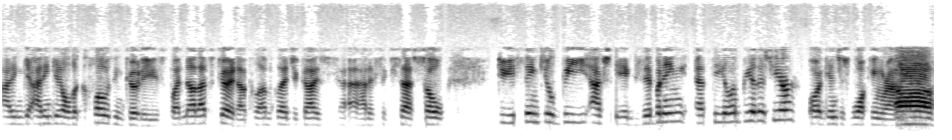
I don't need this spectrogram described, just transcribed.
I didn't get I didn't get all the closing goodies. But no, that's good. I'm, I'm glad you guys had a success. So, do you think you'll be actually exhibiting at the Olympia this year, or again just walking around? Uh,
